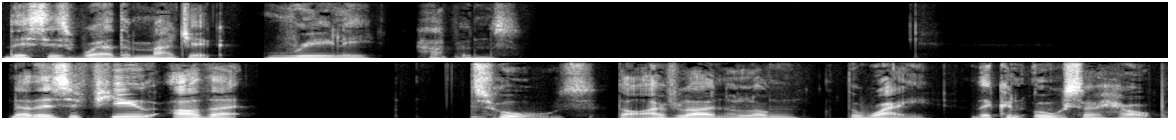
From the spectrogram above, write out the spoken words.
This is where the magic really happens. Now, there's a few other tools that I've learned along the way that can also help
